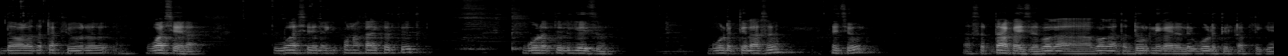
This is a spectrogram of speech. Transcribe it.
डाळ आता टाकल्यावर वास यायला. तो वास यायला की पुन्हा काय करतात? गोडं तेल घ्यायचं. गोडं तेल असं ह्याच्यावर? असं टाकायचं. बघा बघा आता धूर निघायला लई गोडतील तेल टाकले की.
